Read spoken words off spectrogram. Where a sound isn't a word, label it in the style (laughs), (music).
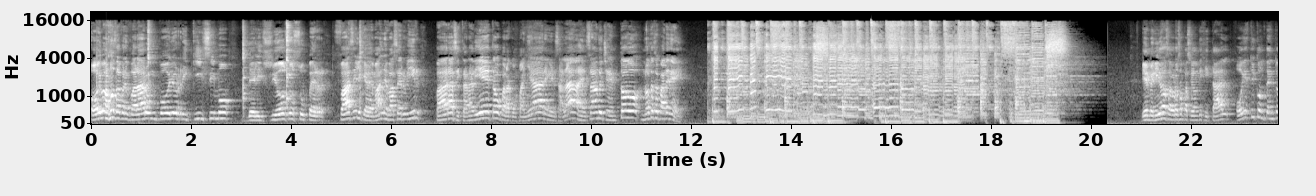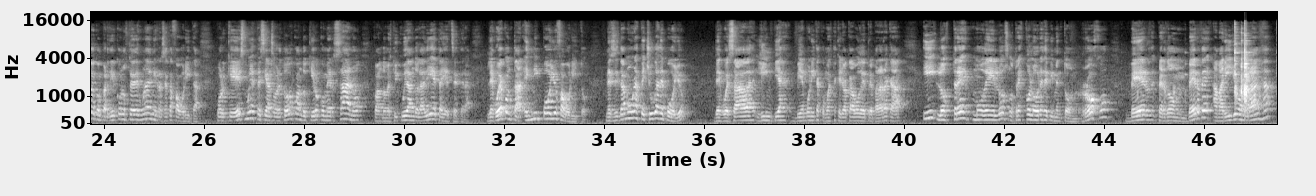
Hoy vamos a preparar un pollo riquísimo, delicioso, súper fácil y que además les va a servir para si están a dieta o para acompañar en ensaladas, en sándwiches, en todo. No te separes de ahí. Bienvenidos a Sabrosa Pasión Digital. Hoy estoy contento de compartir con ustedes una de mis recetas favoritas porque es muy especial, sobre todo cuando quiero comer sano, cuando me estoy cuidando la dieta y etcétera. Les voy a contar, es mi pollo favorito. Necesitamos unas pechugas de pollo deshuesadas, limpias, bien bonitas como estas que yo acabo de preparar acá y los tres modelos o tres colores de pimentón, rojo, verde, perdón, verde, amarillo o naranja,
